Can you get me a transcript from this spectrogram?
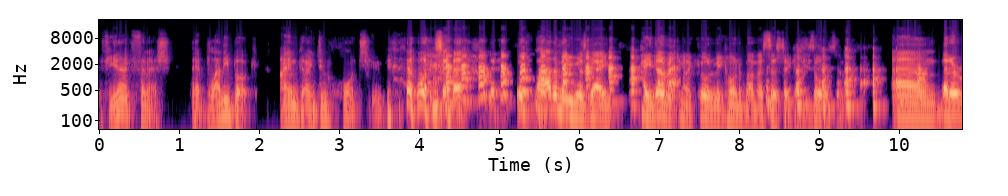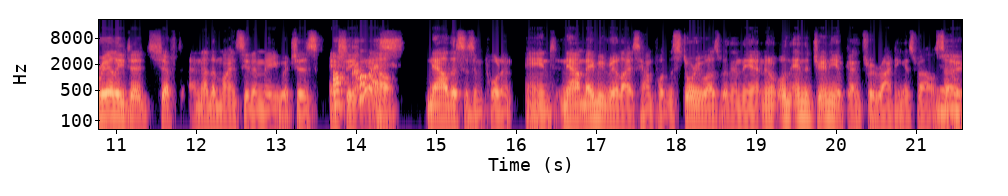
If you don't finish that bloody book, I am going to haunt you. Which uh, part of me was going, hey, that'd be kind of cool to be haunted by my sister because she's awesome. Um, but it really did shift another mindset in me, which is actually now, now this is important. And now it made me realize how important the story was within there and, and the journey of going through writing as well. So, Yeah.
